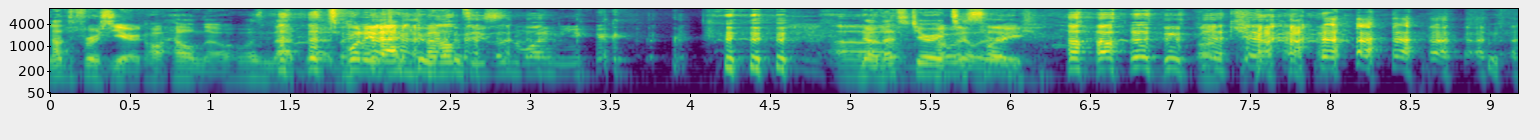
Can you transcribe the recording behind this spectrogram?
Not the first year. Oh, hell no. It wasn't that bad. 29 penalties in one year. No, that's Jerry I was Tillery. like- Okay.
